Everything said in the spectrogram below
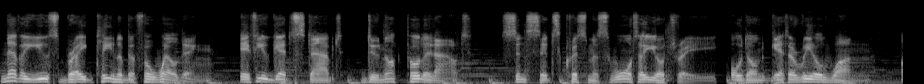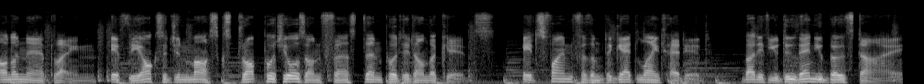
Never use brake cleaner before welding. If you get stabbed, do not pull it out. Since it's Christmas water your tree, or don't get a real one. On an airplane, if the oxygen masks drop put yours on first then put it on the kids. It's fine for them to get lightheaded. But if you do then you both die.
